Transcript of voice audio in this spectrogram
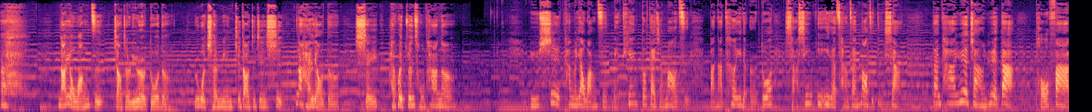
唉，哪有王子长着驴耳朵的？如果臣民知道这件事，那还了得？谁还会遵从他呢？于是他们要王子每天都戴着帽子，把那特异的耳朵小心翼翼地藏在帽子底下。但他越长越大，头发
